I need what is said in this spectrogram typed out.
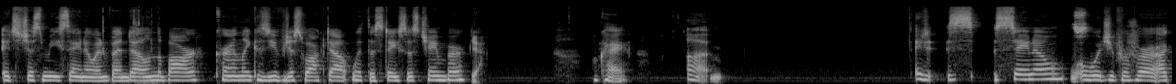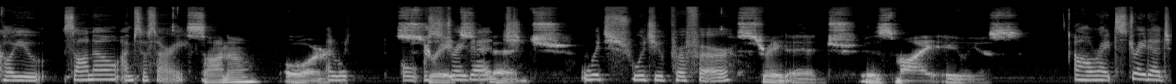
it's just me, Sano, and Vendell in the bar currently because you've just walked out with the stasis chamber. Yeah. Okay. Um. Sano, or would you prefer I call you Sano? I'm so sorry. Sano or And which, oh, straight, straight edge? edge. which would you prefer? Straight edge is my alias. All right, straight edge.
